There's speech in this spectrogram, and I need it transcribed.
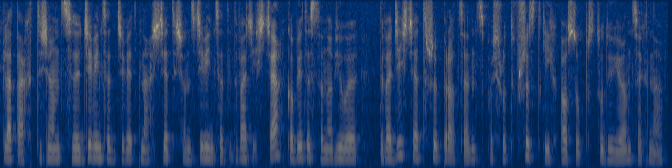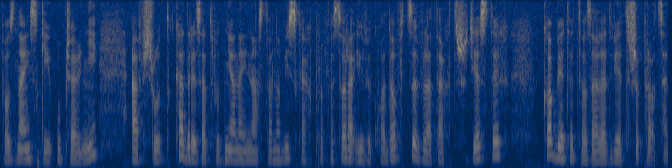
W latach 1919-1920 kobiety stanowiły 23% spośród wszystkich osób studiujących na poznańskiej uczelni, a wśród kadry zatrudnionej na stanowiskach profesora i wykładowcy w latach 30. kobiety to zaledwie 3%.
